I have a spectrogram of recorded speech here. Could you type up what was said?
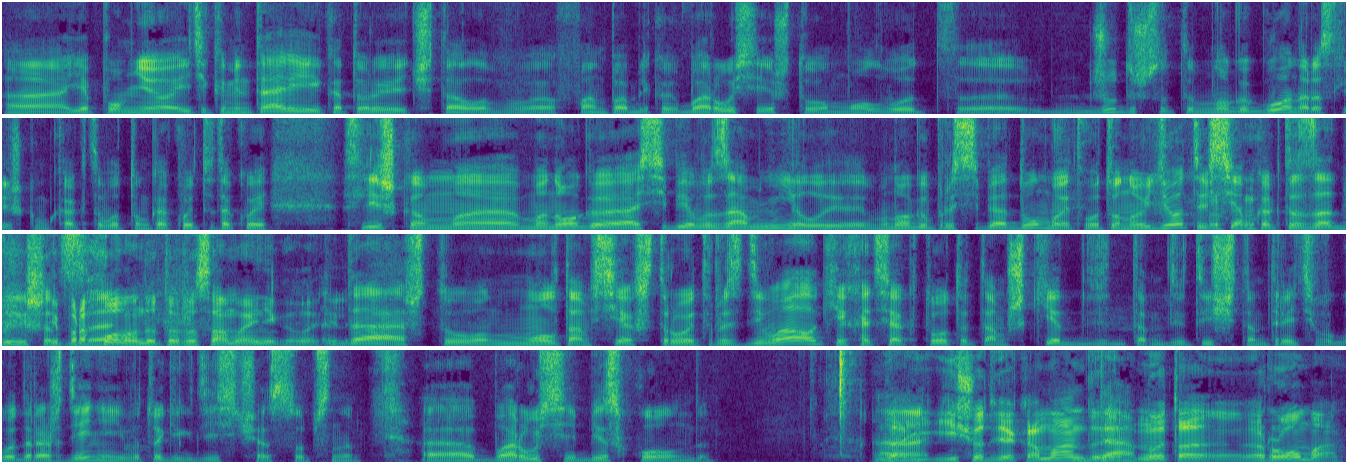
А, я помню эти комментарии, которые читал в фан-пабликах Баруси, что, мол, вот э, Джуда что-то много Гонора слишком как-то, вот он какой-то такой слишком э, много о себе возомнил и много про себя думает. Вот он уйдет и всем как-то задышится. И про Холланда то же самое они говорили. Да, что он, мол, там всех строит в раздевалке, хотя кто-то там Шкет, там 2003 года рождения, и в итоге где сейчас, собственно, э, Боруссия без Холланда. Да, а, еще две команды. Да. Но это Рома,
